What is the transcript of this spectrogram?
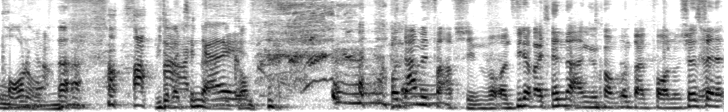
Porno. Wieder bei Tinder angekommen. Und damit verabschieden wir uns. Wieder bei Tinder angekommen und beim Porno. Schön, schön,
